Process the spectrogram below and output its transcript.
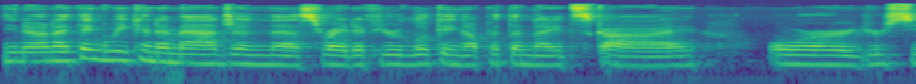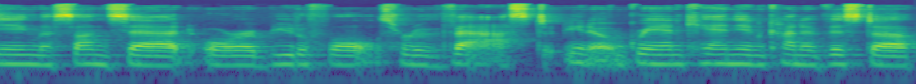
you know, and I think we can imagine this, right? If you're looking up at the night sky or you're seeing the sunset or a beautiful sort of vast, you know, Grand Canyon kind of vista,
